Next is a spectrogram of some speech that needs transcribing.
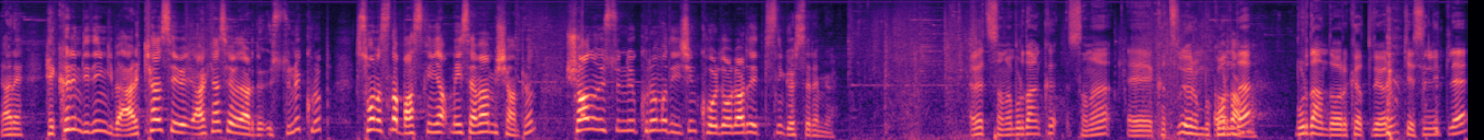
Yani Hekarim dediğim gibi erken seviye erken seviyelerde üstünlük kurup sonrasında baskın yapmayı seven bir şampiyon. Şu an o üstünlüğü kuramadığı için koridorlarda etkisini gösteremiyor. Evet sana buradan sana e, katılıyorum bu Oradan konuda. mı? Buradan doğru katılıyorum kesinlikle.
